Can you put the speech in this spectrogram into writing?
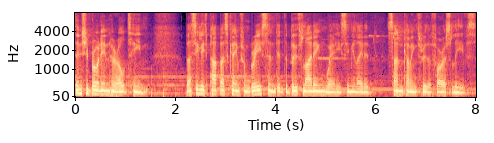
Then she brought in her old team. Vasilis Papas came from Greece and did the booth lighting, where he simulated sun coming through the forest leaves.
